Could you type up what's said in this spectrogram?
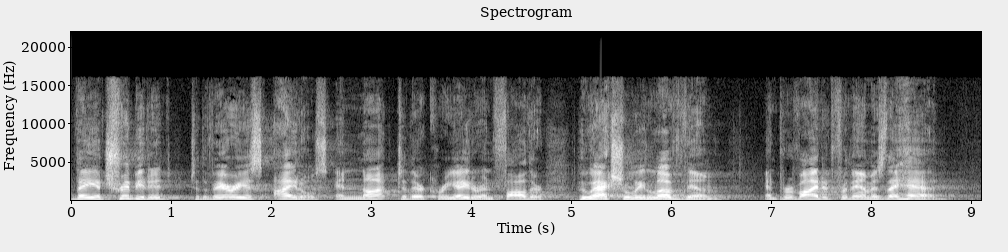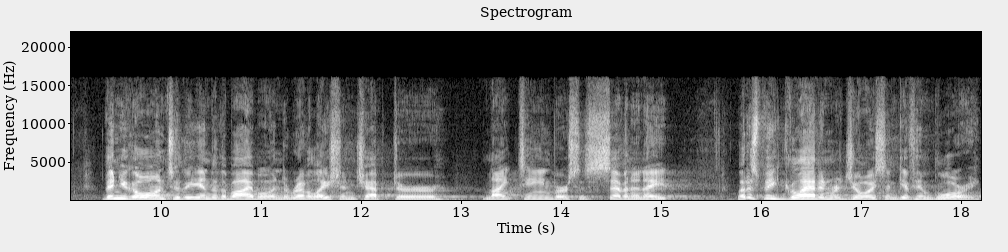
they attributed to the various idols and not to their Creator and Father, who actually loved them and provided for them as they had. Then you go on to the end of the Bible, into Revelation chapter 19, verses 7 and 8. Let us be glad and rejoice and give him glory.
